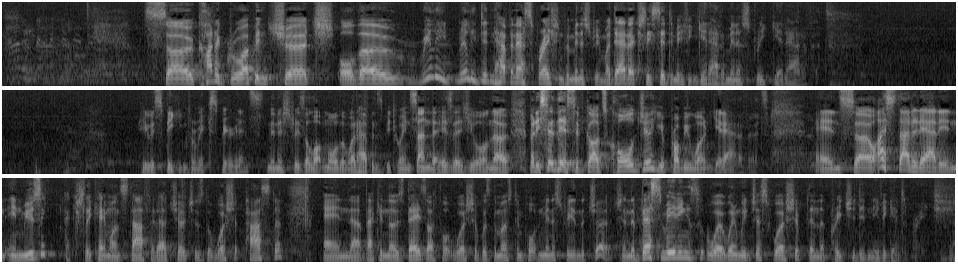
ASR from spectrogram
So, kind of grew up in church, although really, really didn't have an aspiration for ministry. My dad actually said to me, if you can get out of ministry, get out of it. He was speaking from experience. Ministry is a lot more than what happens between Sundays, as you all know. But he said this if God's called you, you probably won't get out of it. And so I started out in, in music, actually came on staff at our church as the worship pastor. And uh, back in those days, I thought worship was the most important ministry in the church. And the best meetings were when we just worshiped and the preacher didn't even get to preach.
